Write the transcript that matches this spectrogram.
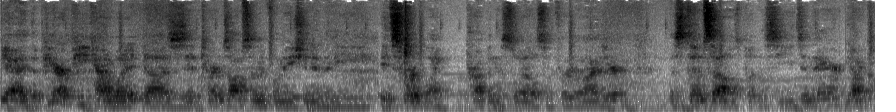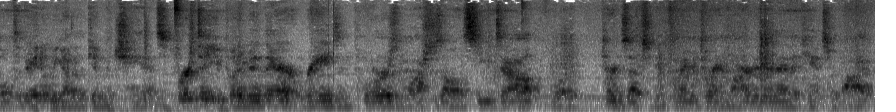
Yeah, the PRP kind of what it does is it turns off some inflammation in the knee. It's sort of like prepping the soil with some fertilizer. The stem cells putting the seeds in there. You gotta cultivate them. We gotta give them a chance. First day you put them in there, it rains and pours and washes all the seeds out. Or turns up to an inflammatory environment in there. They can't survive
